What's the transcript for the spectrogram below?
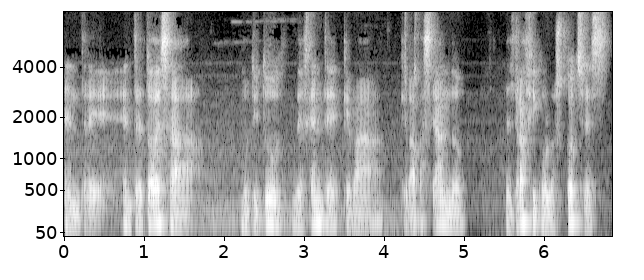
Entre, entre toda esa multitud de gente que va, que va paseando, el tráfico, los coches.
